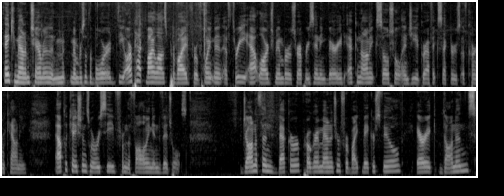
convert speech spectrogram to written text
Thank you, Madam Chairman and m- members of the board. The RPAC bylaws provide for appointment of three at-large members representing varied economic, social, and geographic sectors of Kern County. Applications were received from the following individuals. Jonathan Becker, Program Manager for Bike Bakersfield, Eric Donnans,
